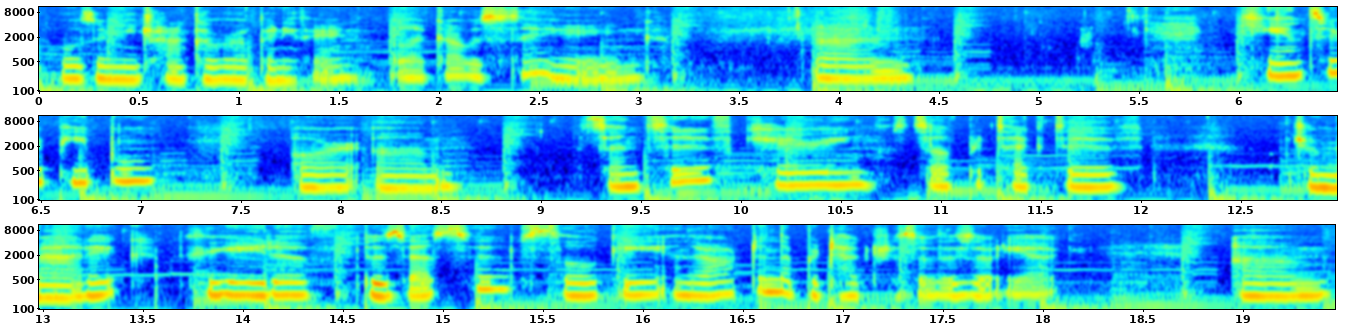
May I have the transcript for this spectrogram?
it wasn't me trying to cover up anything. But like I was saying, um, cancer people are um, sensitive, caring, self protective, dramatic, creative, possessive, sulky, and they're often the protectors of the zodiac. Um,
